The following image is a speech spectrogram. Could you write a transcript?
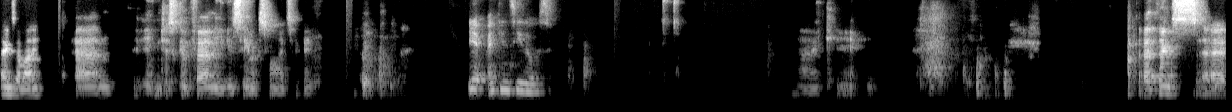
Thanks, Amani. Um, if you can just confirm you can see my slides again. Yep, I can see those. Okay. Uh, thanks uh,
